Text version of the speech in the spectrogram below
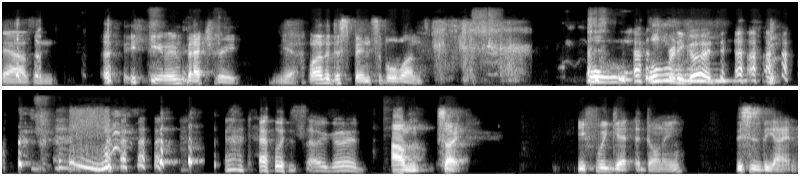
thousand. human battery. Yeah, One of the dispensable ones. that was pretty good. that was so good. Um, so if we get a Donny, this is the aim.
